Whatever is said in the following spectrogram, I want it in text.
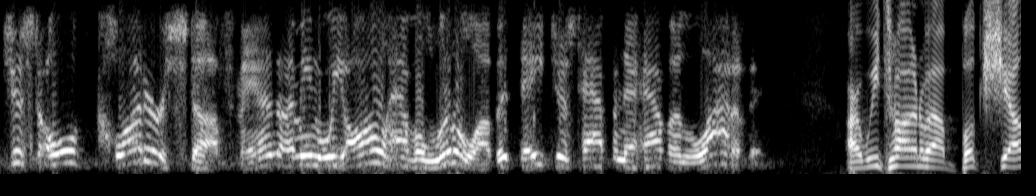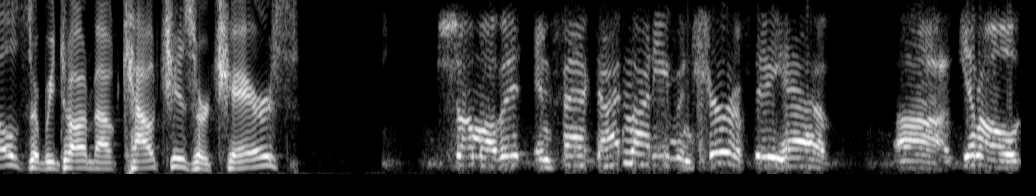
Just old clutter stuff, man. I mean, we all have a little of it. They just happen to have a lot of it. Are we talking about bookshelves? Are we talking about couches or chairs? Some of it. In fact, I'm not even sure if they have, uh, you know,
